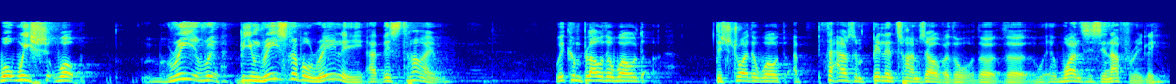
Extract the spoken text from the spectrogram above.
what we sh- what re- re- being reasonable really at this time. We can blow the world, destroy the world a thousand billion times over. The, the, the once is enough really.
